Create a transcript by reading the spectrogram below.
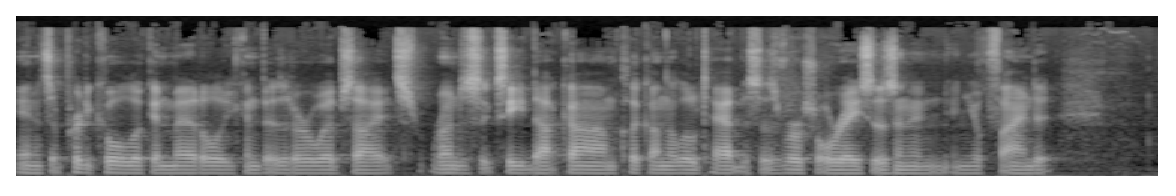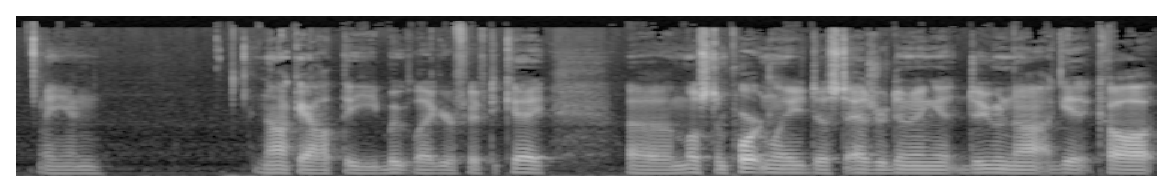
and it's a pretty cool looking medal. You can visit our websites, runtosucceed.com, click on the little tab that says virtual races, and, and you'll find it. And knock out the bootlegger 50k. Uh, most importantly, just as you're doing it, do not get caught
